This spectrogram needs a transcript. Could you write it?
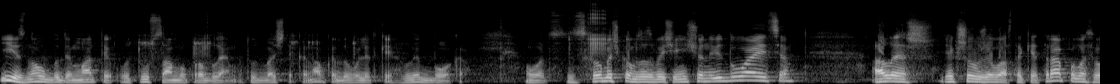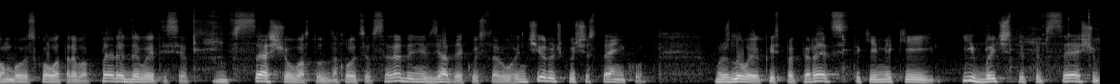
і знову буде мати оту саму проблему. Тут, бачите, канавка доволі таки глибока. От. З хробачком зазвичай нічого не відбувається. Але ж, якщо вже у вас таке трапилось, вам обов'язково треба передивитися все, що у вас тут знаходиться всередині, взяти якусь стару ганчірочку чистеньку, можливо, якийсь папірець такий м'який, і вичистити все, щоб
